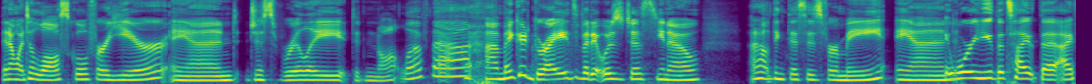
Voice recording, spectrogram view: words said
then I went to law school for a year and just really did not love that. I made good grades, but it was just you know. I don't think this is for me. And were you the type that I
